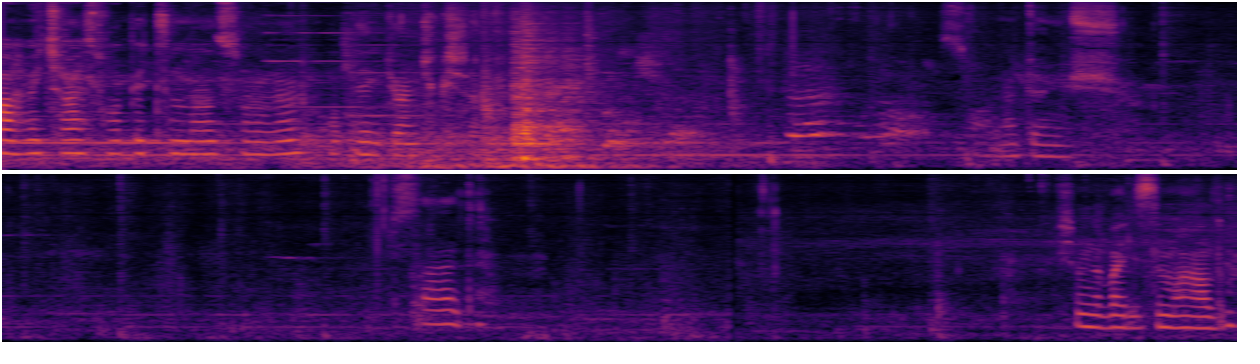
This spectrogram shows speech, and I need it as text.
kahve çay sohbetinden sonra odaya gidiyorum çıkışa. Sonra dönüş. Güzeldi. Şimdi valizimi aldım.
